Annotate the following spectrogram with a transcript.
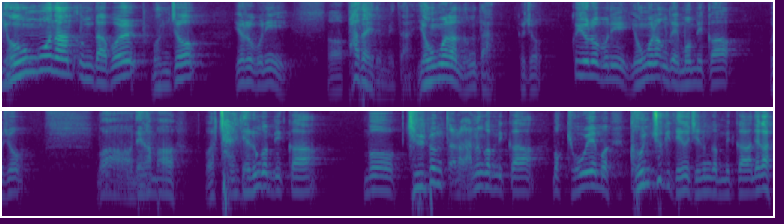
영원한 응답을 먼저 여러분이 어, 받아야 됩니다. 영원한 응답. 그죠? 그 여러분이 영원한 응답이 뭡니까? 그죠? 뭐 내가 뭐잘 되는 겁니까? 뭐 질병 따라가는 겁니까? 뭐 교회 뭐 건축이 되어지는 겁니까? 내가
